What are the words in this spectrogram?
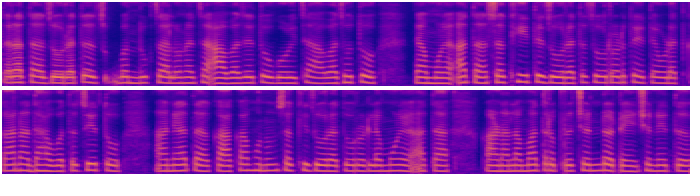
तर आता जोरातच बंदूक चालवण्याचा आवाज येतो गोळीचा आवाज होतो. त्यामुळे आता सखी ते जोरातच ओरडते तेवढ्यात काना धावतच येतो. आणि आता काका म्हणून सखी जोरात ओरडल्यामुळे आता कानाला मात्र प्रचंड टेन्शन येतं.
